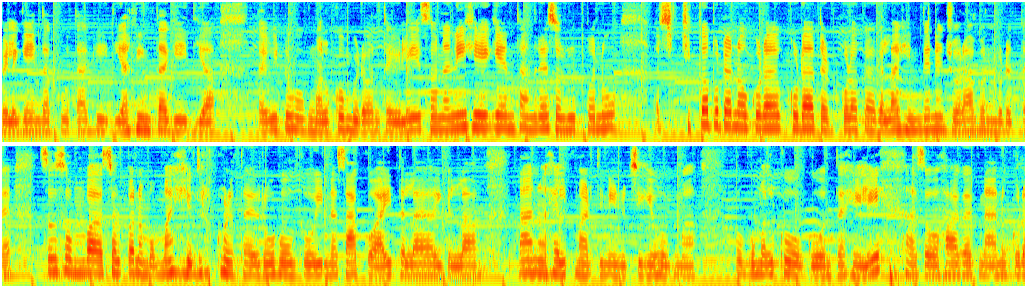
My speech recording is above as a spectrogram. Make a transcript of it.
ಬೆಳಗ್ಗೆಯಿಂದ ಕೂತಾಗಿ ಇದೆಯಾ, ನಿಂತಾಗಿ ಇದೆಯಾ? ದಯವಿಟ್ಟು ಹೋಗಿ ಮಲ್ಕೊಂಬಿಡು ಅಂತ ಹೇಳಿ. ಸೊ ನನಗೆ ಹೇಗೆ ಅಂತ ಅಂದರೆ ಸ್ವಲ್ಪನೂ ಚಿಕ್ಕ ಪುಟ್ಟ ನೋವು ಕೂಡ ಕೂಡ ತಡ್ಕೊಳಕ್ಕಾಗಲ್ಲ. ಹಿಂದೆನೇ ಜ್ವರ ಬಂದ್ಬಿಡುತ್ತೆ. ಸೊ ಸ್ವಲ್ಪ ಸ್ವಲ್ಪ ನಮ್ಮಮ್ಮ ಹೆದರ್ಕೊಳ್ತಾ ಇದ್ರು. ಹೋಗು, ಇನ್ನು ಸಾಕು, ಆಯ್ತಲ್ಲ ಈಗೆಲ್ಲ? ನಾನು ಹೆಲ್ಪ್ ಮಾಡ್ತೀನಿ, ರುಚಿಗೆ ಹೋಗಿ ಮಾ ಹೋಗು, ಮಲ್ಕೋ, ಹೋಗು ಅಂತ ಹೇಳಿ. ಸೊ ಹಾಗಾಗಿ ನಾನು ಕೂಡ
